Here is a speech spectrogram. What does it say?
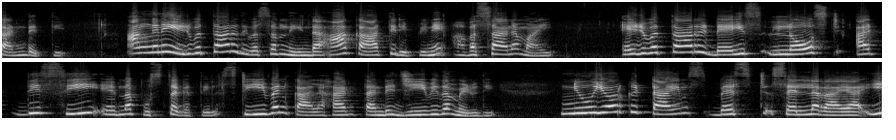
കണ്ടെത്തി. അങ്ങനെ എഴുപത്താറ് ദിവസം നീണ്ട ആ കാത്തിരിപ്പിന് അവസാനമായി. എഴുപത്താറ് days lost at the sea എന്ന പുസ്തകത്തിൽ സ്റ്റീവൻ കാലഹാൻ തന്റെ ജീവിതം എഴുതി. ന്യൂയോർക്ക് ടൈംസ് ബെസ്റ്റ് സെല്ലറായ ഈ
